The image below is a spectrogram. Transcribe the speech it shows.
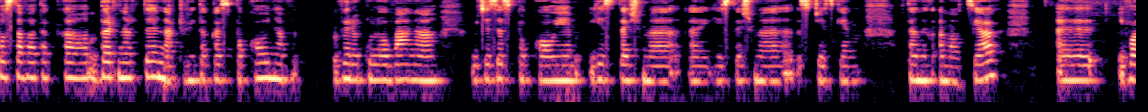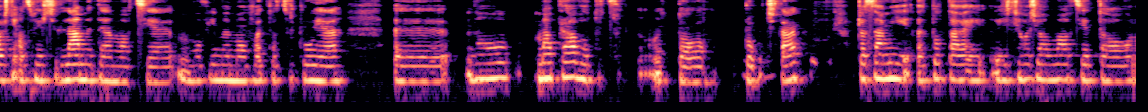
postawa taka Bernardyna, czyli taka spokojna, wyregulowana, gdzie ze spokojem jesteśmy, e, jesteśmy z dzieckiem w danych emocjach e, i właśnie odzwierciedlamy te emocje, mówimy mu, że to, co czuje, e, no, ma prawo to, to czuć, tak? Czasami tutaj, jeśli chodzi o emocje, to,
